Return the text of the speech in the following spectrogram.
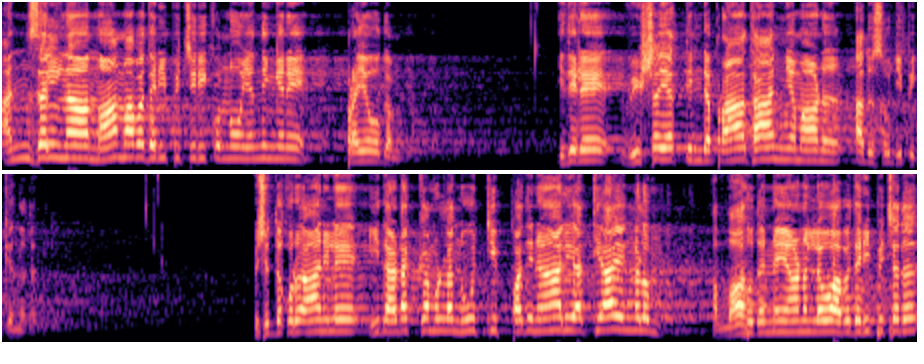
അൻസൽന നാം അവതരിപ്പിച്ചിരിക്കുന്നു എന്നിങ്ങനെ പ്രയോഗം. ഇതിലെ വിഷയത്തിന്റെ പ്രാധാന്യമാണ് അത് സൂചിപ്പിക്കുന്നത്. വിശുദ്ധ ഖുർആാനിലെ ഇതടക്കമുള്ള നൂറ്റി പതിനാല് അധ്യായങ്ങളും അള്ളാഹു തന്നെയാണല്ലോ അവതരിപ്പിച്ചത്.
